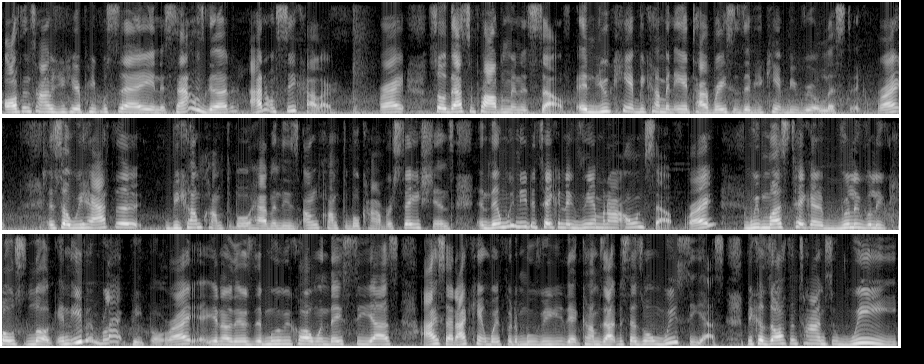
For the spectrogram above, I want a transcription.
Oftentimes you hear people say, and it sounds good, I don't see color, right? So that's a problem in itself. And you can't become an anti-racist if you can't be realistic, right? And so we have to become comfortable having these uncomfortable conversations, and then we need to take and examine our own self, right? We must take a really, really close look, and even black people, right? You know, there's the movie called When They See Us. I said, I can't wait for the movie that comes out that says When We See Us, because oftentimes we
